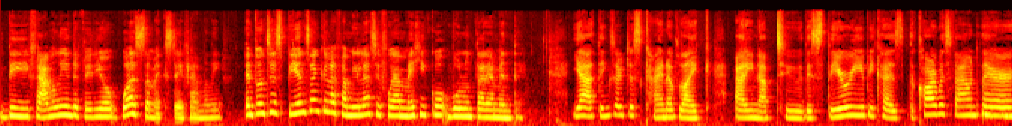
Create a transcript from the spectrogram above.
the family in the video was the McStay family. Entonces, piensan que la familia se fue a México voluntariamente. Yeah, things are just kind of like adding up to this theory because the car was found there.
